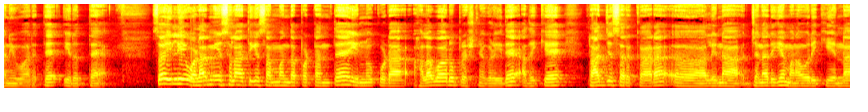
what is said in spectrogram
ಅನಿವಾರ್ಯತೆ ಇರುತ್ತೆ. ಸೊ ಇಲ್ಲಿ ಒಳ ಮೀಸಲಾತಿಗೆ ಸಂಬಂಧಪಟ್ಟಂತೆ ಇನ್ನೂ ಕೂಡ ಹಲವಾರು ಪ್ರಶ್ನೆಗಳಿದೆ. ಅದಕ್ಕೆ ರಾಜ್ಯ ಸರ್ಕಾರ ಅಲ್ಲಿನ ಜನರಿಗೆ ಮನವರಿಕೆಯನ್ನು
